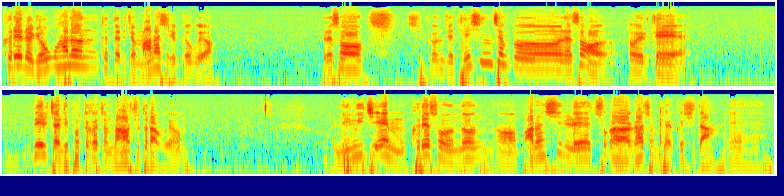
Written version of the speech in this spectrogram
거래를 요구하는 것들이 좀 많아질 거고요. 그래서 지금 이제 대신 정권에서 또 이렇게 내일자 리포트가 좀 나와주더라고요. 리니지 M 그래서는 어, 빠른 시일 내에 추가가 좀 될 것이다. 예. 예.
